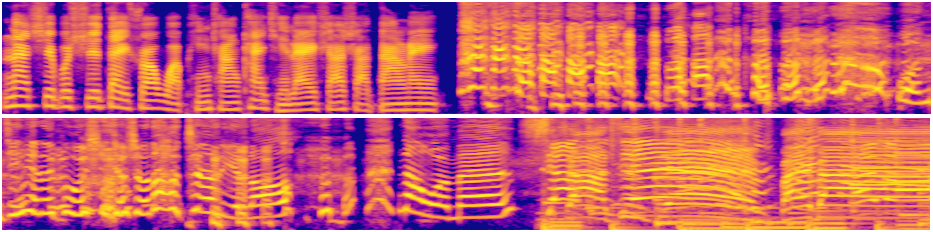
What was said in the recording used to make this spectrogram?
那是不是在说我平常看起来傻傻的嘞？我们今天的故事就说到这里喽，那我们下次见，拜拜。拜拜。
